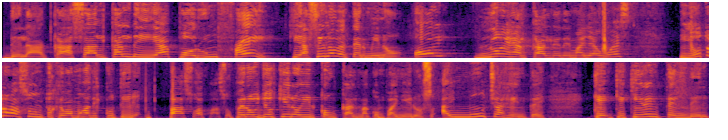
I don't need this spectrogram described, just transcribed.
de la casa alcaldía por un FEI, que así lo determinó. Hoy no es alcalde de Mayagüez y otros asuntos que vamos a discutir paso a paso. Pero yo quiero ir con calma, compañeros. Hay mucha gente que, que quiere entender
